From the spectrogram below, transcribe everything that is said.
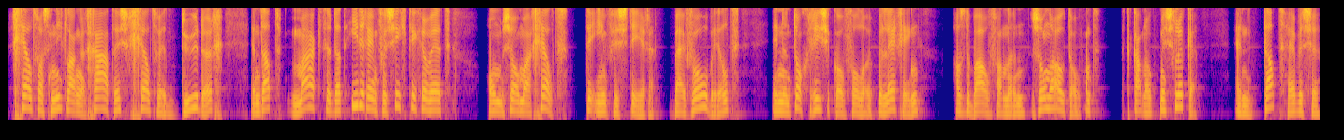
geld was niet langer gratis, geld werd duurder. En dat maakte dat iedereen voorzichtiger werd om zomaar geld te investeren. Bijvoorbeeld in een toch risicovolle belegging als de bouw van een zonneauto. Want het kan ook mislukken. En dat hebben ze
